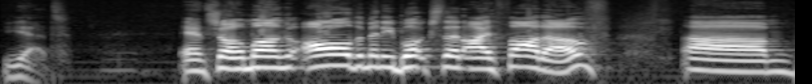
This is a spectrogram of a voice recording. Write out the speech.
yet? And so, among all the many books that I thought of, um,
